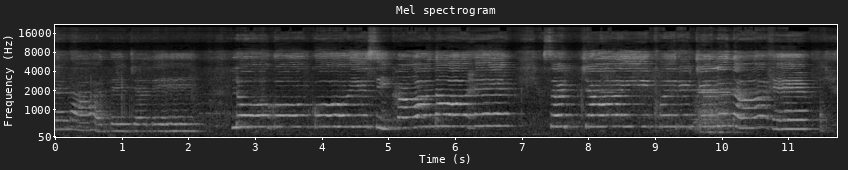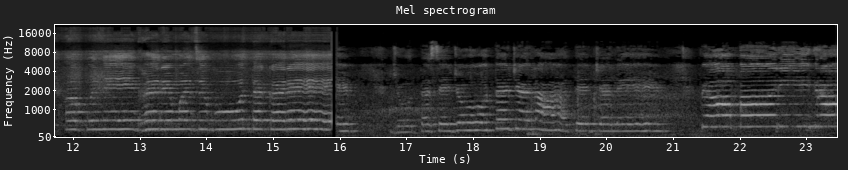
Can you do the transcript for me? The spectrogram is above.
जलाते चले लोगों सच्चाई पर चलना है अपने घर मजबूत करे। जोत से जोत जलाते चले व्यापारी ग्राम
